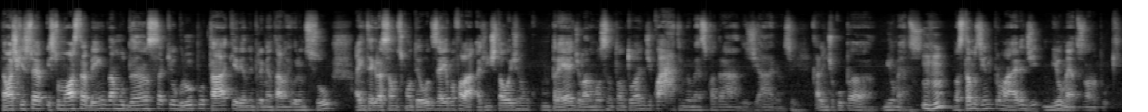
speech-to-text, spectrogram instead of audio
Então acho que isso, é, isso mostra bem da mudança que o grupo tá querendo implementar no Rio Grande do Sul, a integração dos conteúdos. E aí eu vou falar, a gente tá hoje num, num prédio lá no Moço Santo Antônio de 4 mil metros quadrados, diário, não sei. Cara, a gente ocupa mil metros. Uhum. Nós estamos indo para uma área de mil metros lá no PUC.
